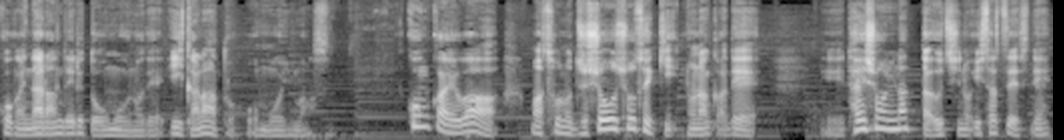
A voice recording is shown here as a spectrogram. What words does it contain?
今回並んでると思うので、いいかなと思います。今回は、まあ、その受賞書籍の中で、えー対象になったうちの一冊ですね、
